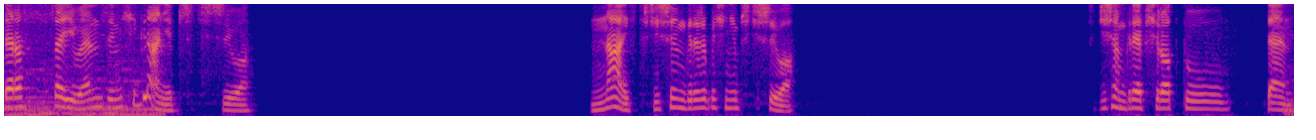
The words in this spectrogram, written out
teraz strzeliłem, że mi się gra nie przyciszyła. Nice, przyciszyłem grę, żeby się nie przyciszyła. Przyciszam grę w środku... ten.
